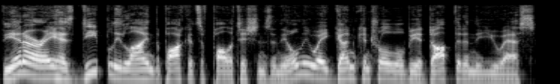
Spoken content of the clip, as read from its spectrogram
The NRA has deeply lined the pockets of politicians, and the only way gun control will be adopted in the U.S.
